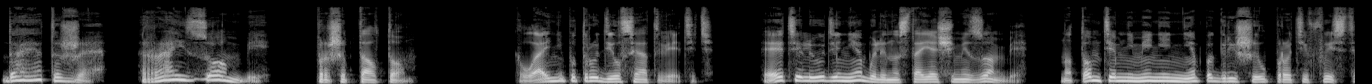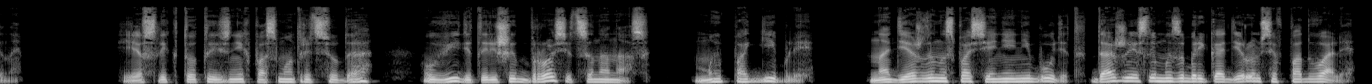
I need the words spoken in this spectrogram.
Да это же рай зомби!» — прошептал Том. Клай не потрудился ответить. Эти люди не были настоящими зомби, но Том, тем не менее, не погрешил против истины. «Если кто-то из них посмотрит сюда, увидит и решит броситься на нас, мы погибли. Надежды на спасение не будет, даже если мы забаррикадируемся в подвале.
